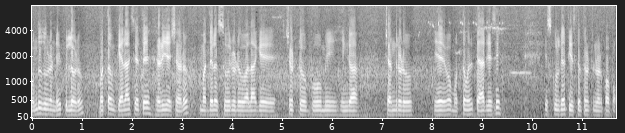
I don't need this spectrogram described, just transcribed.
ముందు చూడండి పిల్లోడు. మొత్తం గెలాక్సీ అయితే రెడీ చేసినాడు. మధ్యలో సూర్యుడు అలాగే చుట్టూ భూమి ఇంకా చంద్రుడు ఏవో మొత్తం అది తయారు చేసి ఈ స్కూల్కి అయితే తీసుకెళ్తున్నట్టున్నాడు పాపం.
